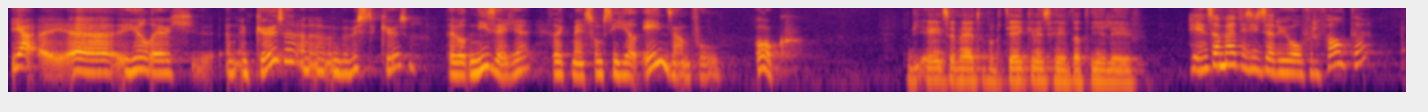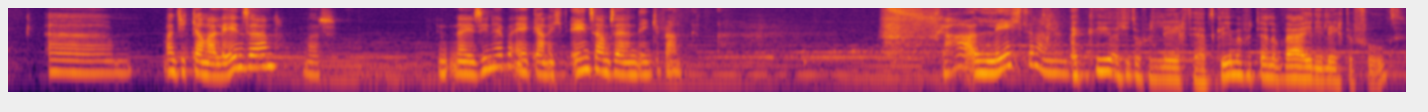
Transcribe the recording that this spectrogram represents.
Ja, eh, heel erg een, een keuze, een, een bewuste keuze. Dat wil niet zeggen dat ik mij soms niet heel eenzaam voel. Ook. Die eenzaamheid, wat voor betekenis heeft dat in je leven? Eenzaamheid is iets dat u overvalt, hè. Ehm, want je kan alleen zijn, maar naar je zin hebben. En je kan echt eenzaam zijn en denken van... Ja, een leegte. En... En kun je, als je het over leegte hebt, kun je me vertellen waar je die leegte voelt?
